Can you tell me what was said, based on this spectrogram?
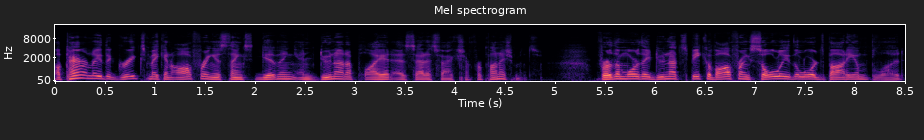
Apparently, the Greeks make an offering as thanksgiving and do not apply it as satisfaction for punishments. Furthermore, they do not speak of offering solely the Lord's body and blood,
